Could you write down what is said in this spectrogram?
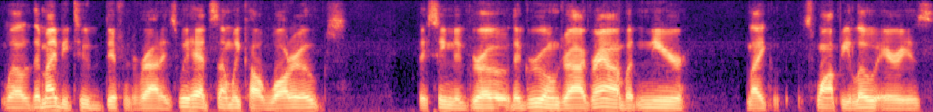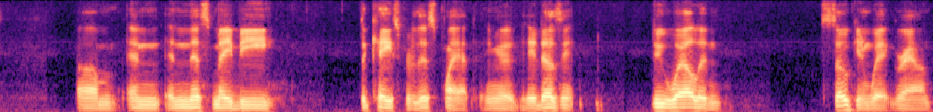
Well, there might be two different varieties. We had some we called water oaks. They seem to grow. They grew on dry ground, but near like swampy low areas. Um, and and this may be the case for this plant. You know, it, it doesn't do well in soaking wet ground,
